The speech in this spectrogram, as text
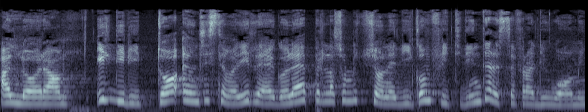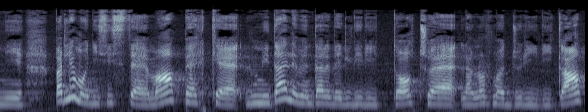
Allora, il diritto è un sistema di regole per la soluzione di conflitti di interesse fra gli uomini. Parliamo di sistema perché l'unità elementare del diritto, cioè la norma giuridica,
